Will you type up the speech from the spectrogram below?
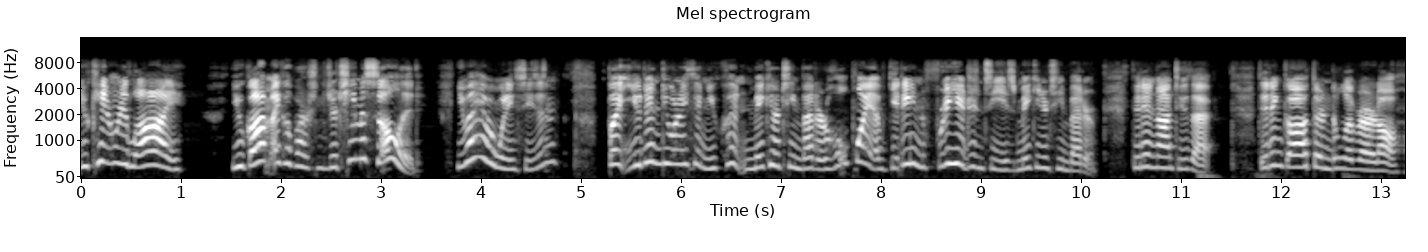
You can't rely. You got Michael Parsons. Your team is solid. You might have a winning season, but you didn't do anything. You couldn't make your team better. The whole point of getting free agency is making your team better. They did not do that. They didn't go out there and deliver at all.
